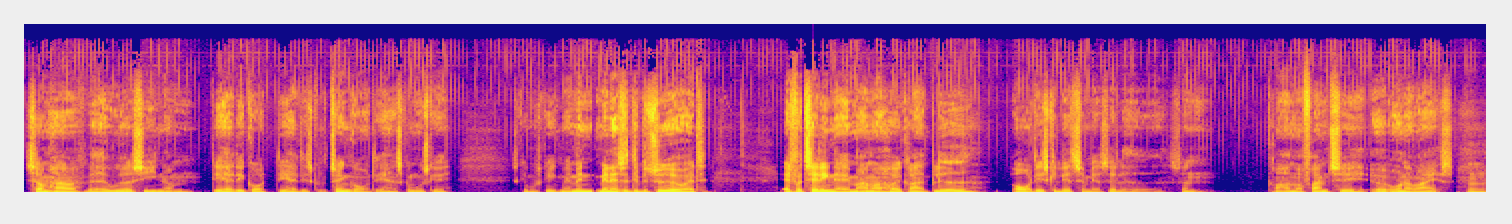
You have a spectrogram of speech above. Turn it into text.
som har været ude og sige, om det her det er godt, det her det skal du tænke over, det her skal måske, skal måske ikke med. Men, men altså, det betyder jo, at, at fortællingen er i meget, meget høj grad blevet over det skelet, som jeg selv havde sådan gravet mig frem til øh, undervejs. Mm.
